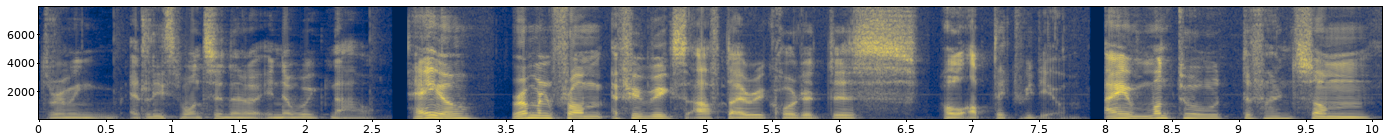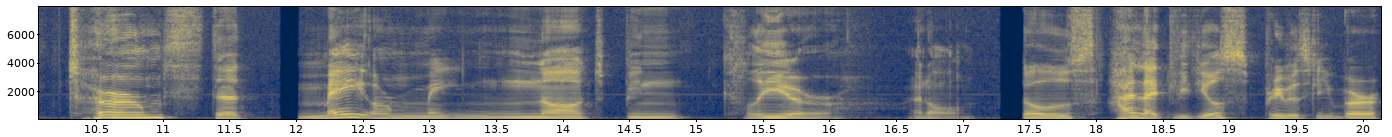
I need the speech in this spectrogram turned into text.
streaming at least once in a in a week now. Heyo, Roman from a few weeks after I recorded this whole update video. I want to define some terms that may or may not been clear at all. Those highlight videos previously were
